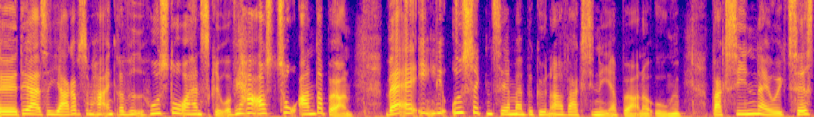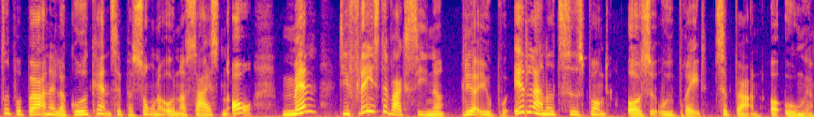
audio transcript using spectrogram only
Øh, det er altså Jakob, som har en gravid hustru, og han skriver, vi har også to andre børn. Hvad er egentlig udsigten til, at man begynder at vaccinere børn og unge? Vaccinen er jo ikke testet på børn eller godkendt til personer under 16 16 år, men de fleste vacciner bliver jo på et eller andet tidspunkt også udbredt til børn og unge.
